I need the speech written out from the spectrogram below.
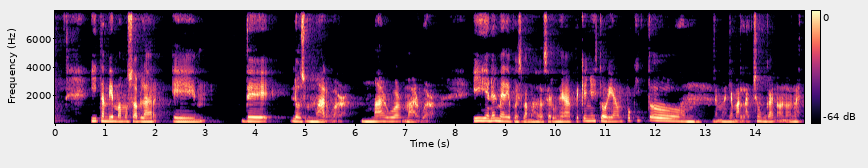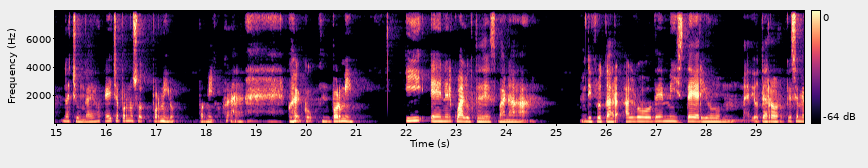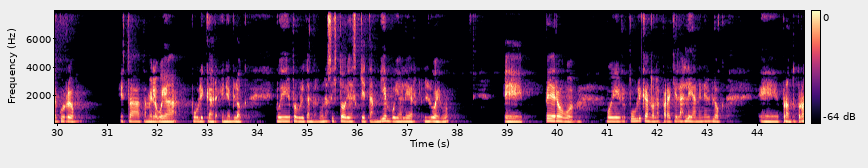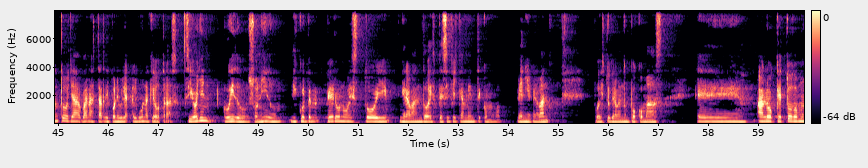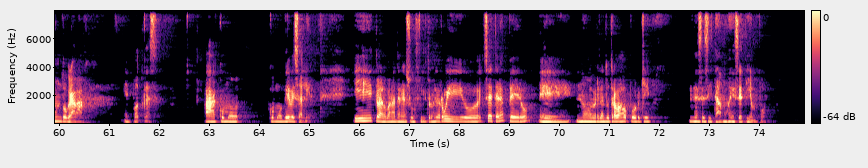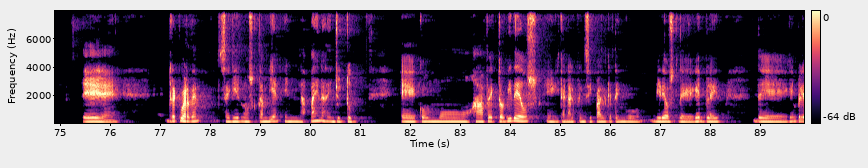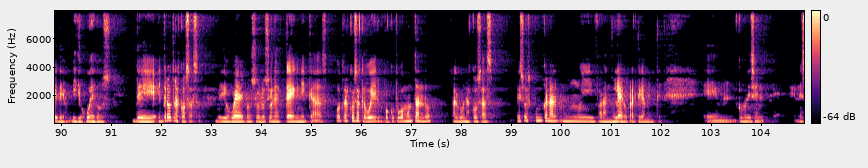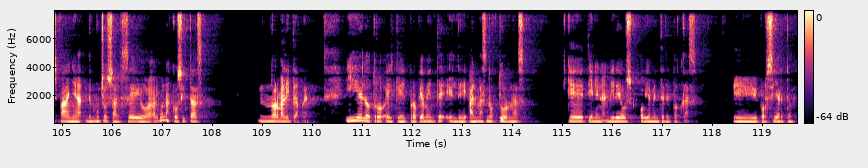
y también vamos a hablar em, de los malware. Malware, malware. Y en el medio pues vamos a hacer una pequeña historia un poquito, vamos a llamarla chunga, no, no, no es, no es chunga, es hecha por nosotros, por mí, por mí, por mí, y en el cual ustedes van a disfrutar algo de misterio, medio terror que se me ocurrió. Esta también lo voy a publicar en el blog. Voy a ir publicando algunas historias que también voy a leer luego eh, pero voy a ir publicándolas para que las lean en el blog. Eh, pronto, pronto ya van a estar disponibles algunas que otras. Si oyen ruido, sonido, disculpen, pero no estoy grabando específicamente como venía grabando. Pues estoy grabando un poco más eh, a lo que todo mundo graba en podcast. A como, como debe salir. Y claro, van a tener sus filtros de ruido, etcétera, pero eh, no va a haber tanto trabajo porque necesitamos ese tiempo. Eh, recuerden seguirnos también en las páginas de YouTube. Eh, como Affector Videos, el canal principal que tengo videos de gameplay, de gameplay de videojuegos, de entre otras cosas videojuegos, soluciones técnicas, otras cosas que voy a ir poco a poco montando, algunas cosas. Eso es un canal muy farandulero prácticamente. Em, como dicen en España, de mucho salseo, algunas cositas normalitas, pues. Y el otro, el que propiamente, el de Almas Nocturnas, que tienen videos obviamente del podcast. Eh, por cierto,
